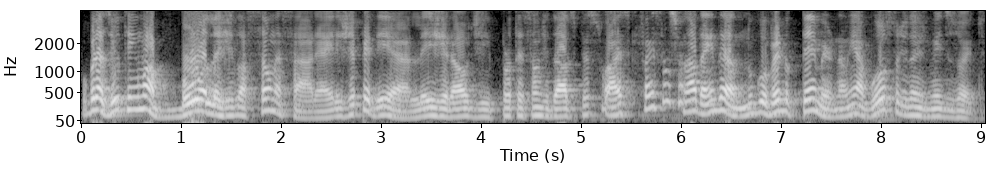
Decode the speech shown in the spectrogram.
O Brasil tem uma boa legislação nessa área, a LGPD, a Lei Geral de Proteção de Dados Pessoais, que foi sancionada ainda no governo Temer, não, em agosto de 2018.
